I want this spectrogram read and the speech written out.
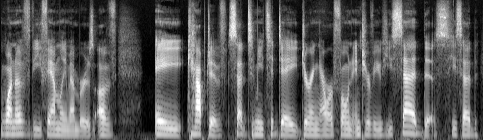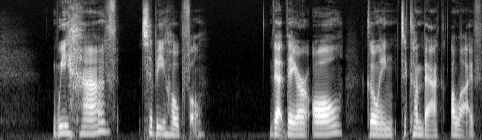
one of the family members of a captive said to me today during our phone interview. He said this He said, We have to be hopeful that they are all going to come back alive.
